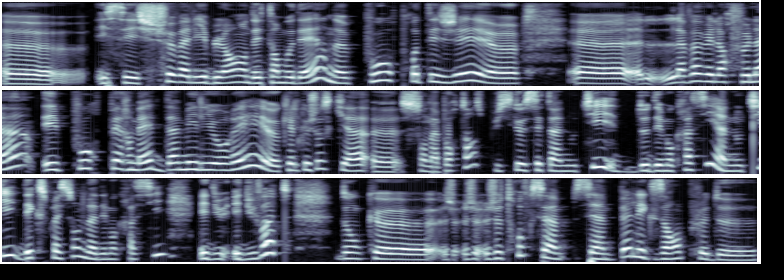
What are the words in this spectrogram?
et ses chevaliers blancs des temps modernes pour protéger la veuve et l'orphelin et pour permettre d'améliorer quelque chose qui a son importance puisque c'est un outil de démocratie un outil d'expression de la démocratie et du, et du vote. Donc, euh, je, trouve que c'est un, bel exemple de,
